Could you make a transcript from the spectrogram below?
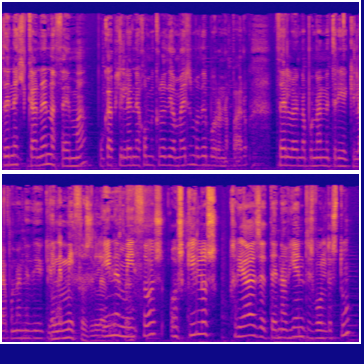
Δεν έχει κανένα θέμα που κάποιοι λένε: Έχω μικρό διαμέρισμα, δεν μπορώ να πάρω. Θέλω ένα που να είναι 3 κιλά, που να είναι 2 κιλά. Είναι μύθος δηλαδή Είναι αυτό. μύθος. Ο σκύλος χρειάζεται να βγαίνει τις βόλτες του,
